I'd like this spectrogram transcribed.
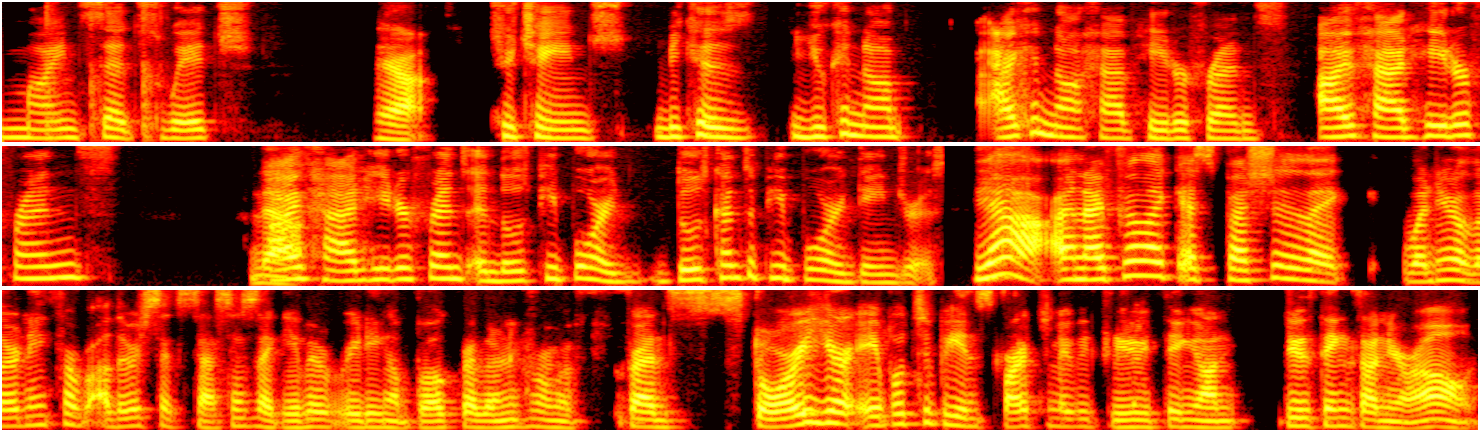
mindset switch Yeah. to change because you cannot I cannot have hater friends. I've had hater friends. No. I've had hater friends and those people are those kinds of people are dangerous. Yeah, and I feel like especially like when you're learning from other successes, like even reading a book or learning from a friend's story, you're able to be inspired to maybe do thing on do things on your own.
